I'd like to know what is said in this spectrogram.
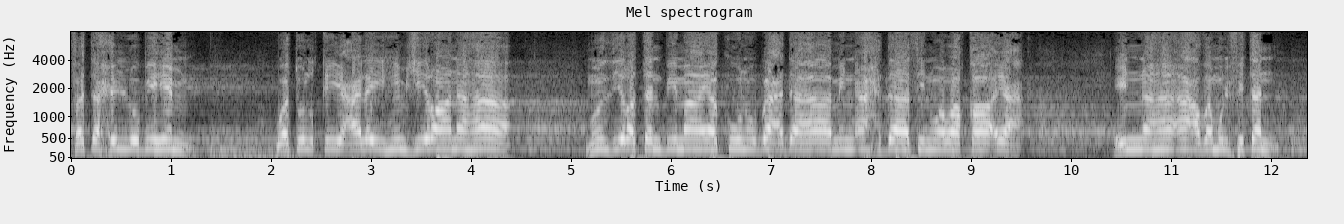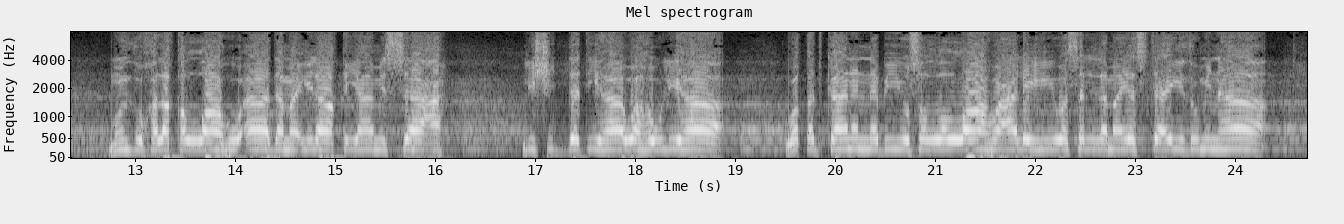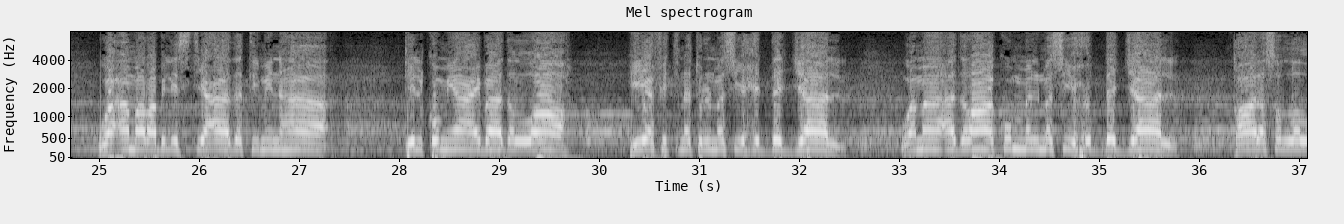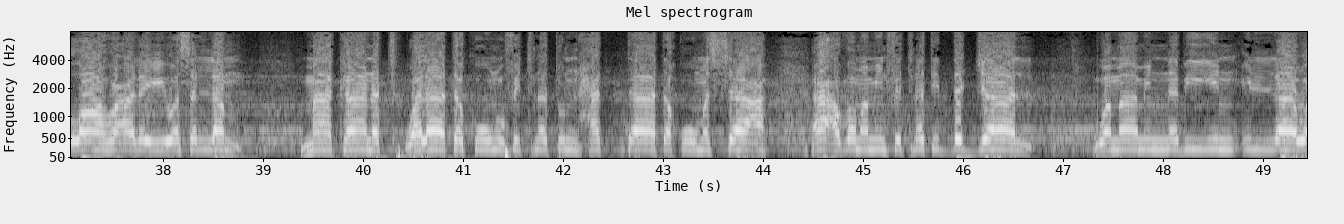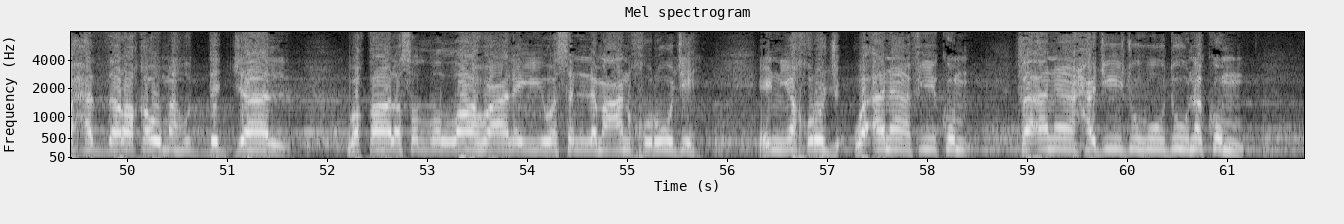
فتحل بهم وتلقي عليهم جيرانها منذرة بما يكون بعدها من أحداث ووقائع. إنها أعظم الفتن منذ خلق الله آدم إلى قيام الساعة لشدتها وهولها. وقد كان النبي صلى الله عليه وسلم يستعيذ منها وأمر بالاستعاذة منها. تلكم يا عباد الله هي فتنة المسيح الدجال. وما أدراكم ما المسيح الدجال؟ قال صلى الله عليه وسلم ما كانت ولا تكون فتنة حتى تقوم الساعة أعظم من فتنة الدجال. وما من نبي إلا وحذر قومه الدجال. وقال صلى الله عليه وسلم عن خروجه إن يخرج وأنا فيكم فأنا حجيجه دونكم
